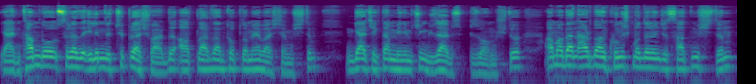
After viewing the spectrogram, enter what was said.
Yani tam da o sırada elimde tüpraş vardı. Altlardan toplamaya başlamıştım. Gerçekten benim için güzel bir sürpriz olmuştu. Ama ben Erdoğan konuşmadan önce satmıştım.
